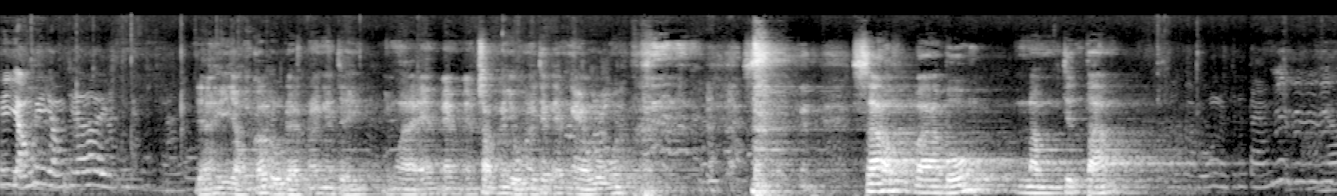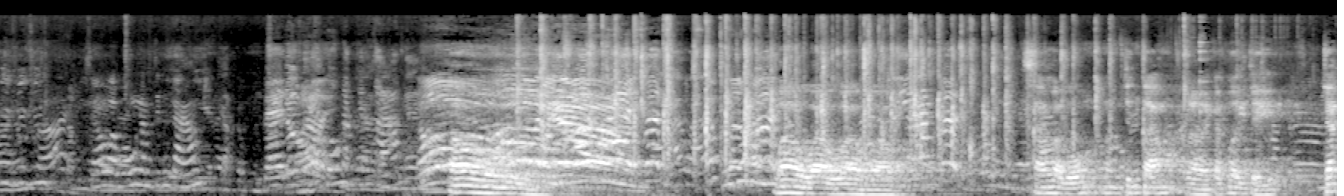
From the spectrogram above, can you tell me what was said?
Hy vọng hy vọng chị ơi. dạ hy vọng có rượu đẹp nữa nha chị. Nhưng mà em em em xong cái vụ này chắc em nghèo luôn á. Sáu ba bốn năm chín tám Oh. Wow, wow, wow, wow. 6 và 4, 5, 9, 8. Rồi, cảm ơn chị Chắc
